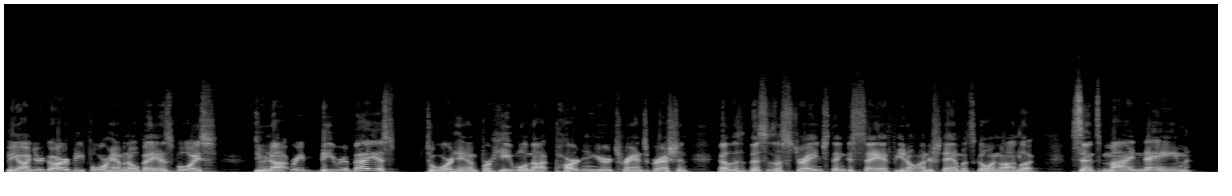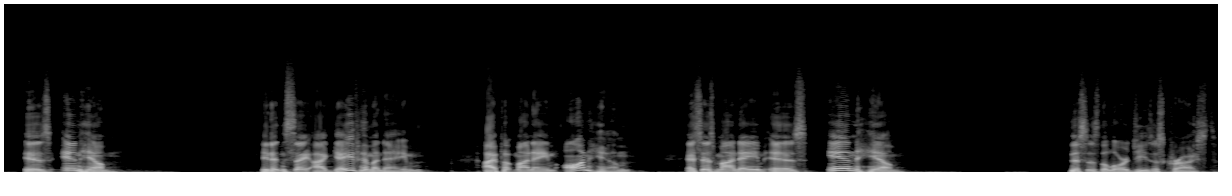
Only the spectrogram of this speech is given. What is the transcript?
Be on your guard before him and obey his voice. Do not re- be rebellious toward him, for he will not pardon your transgression. Now, this is a strange thing to say if you don't understand what's going on. Look, since my name is in him. He didn't say, I gave him a name. I put my name on him. It says, My name is in him. This is the Lord Jesus Christ.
